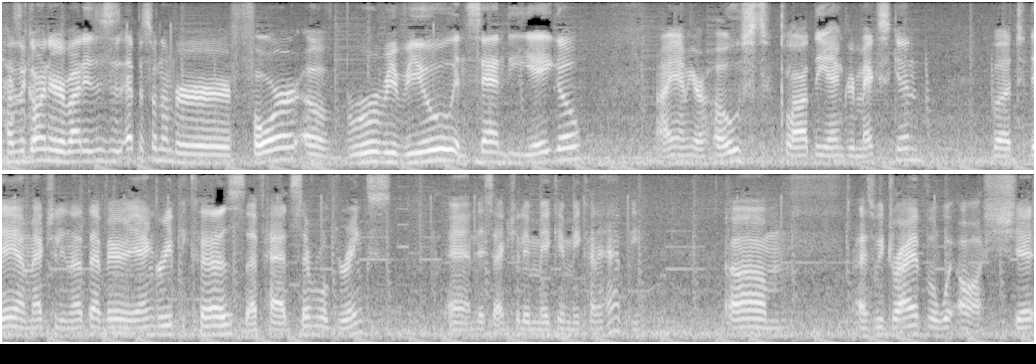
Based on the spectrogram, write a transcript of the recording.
How's it going, everybody? This is episode number four of Brew Review in San Diego. I am your host, Claude the Angry Mexican. But today I'm actually not that very angry because I've had several drinks and it's actually making me kind of happy. Um, as we drive away, oh shit!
